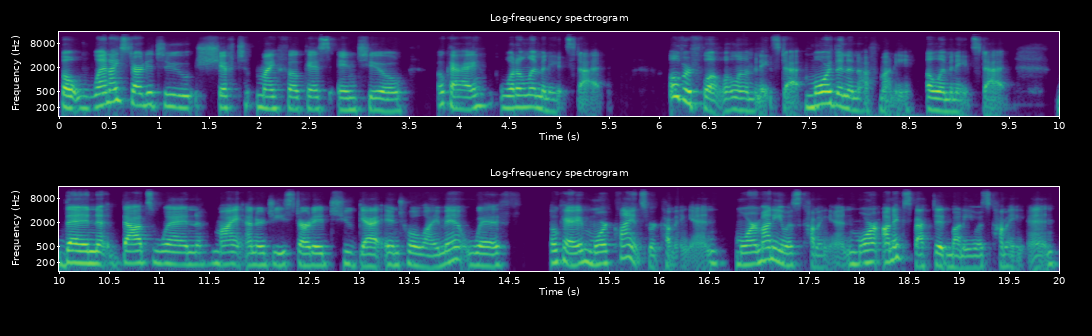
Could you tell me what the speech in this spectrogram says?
But when I started to shift my focus into, okay, what eliminates debt? Overflow eliminates debt. More than enough money eliminates debt. Then that's when my energy started to get into alignment with okay, more clients were coming in, more money was coming in, more unexpected money was coming in.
